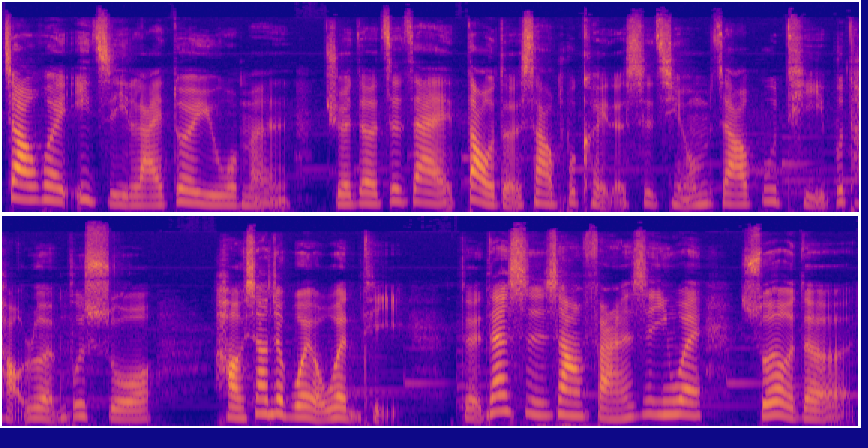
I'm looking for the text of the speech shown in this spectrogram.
教会一直以来对于我们觉得这在道德上不可以的事情，我们只要不提、不讨论、不说，好像就不会有问题。对，但事实上反而是因为所有的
